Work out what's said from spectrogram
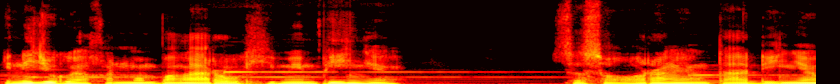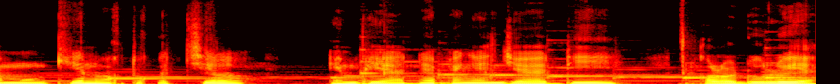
ini juga akan mempengaruhi mimpinya. Seseorang yang tadinya mungkin waktu kecil impiannya pengen jadi, kalau dulu ya,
